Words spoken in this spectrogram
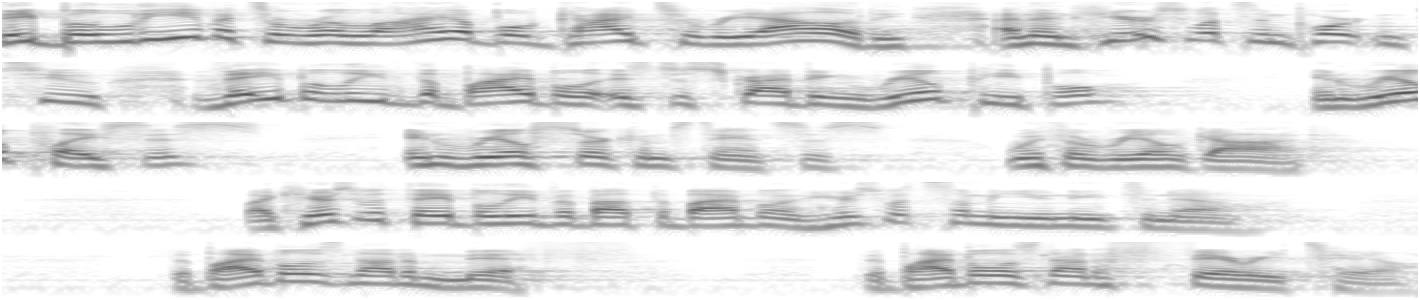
They believe it's a reliable guide to reality. And then here's what's important too they believe the Bible is describing real people in real places, in real circumstances, with a real God. Like, here's what they believe about the Bible, and here's what some of you need to know the Bible is not a myth, the Bible is not a fairy tale.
